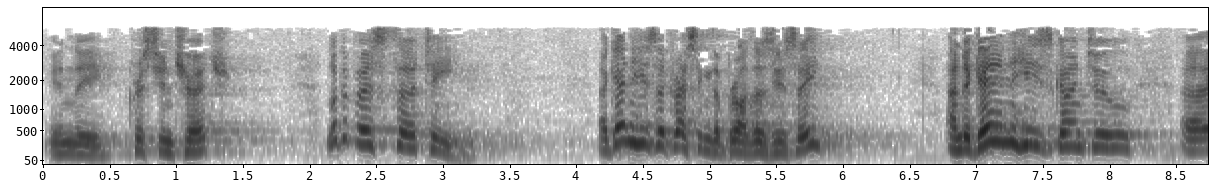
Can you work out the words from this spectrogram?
in the Christian church. Look at verse 13. Again, he's addressing the brothers, you see. And again, he's going to uh,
